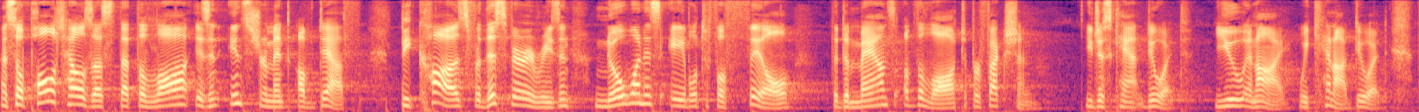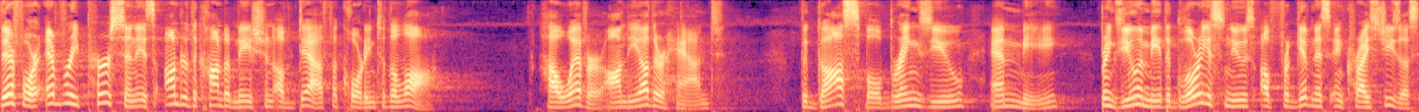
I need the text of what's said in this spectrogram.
And so Paul tells us that the law is an instrument of death because, for this very reason, no one is able to fulfill the demands of the law to perfection. You just can't do it. You and I, we cannot do it. Therefore, every person is under the condemnation of death according to the law. However, on the other hand, the gospel brings you and me brings you and me the glorious news of forgiveness in Christ Jesus.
